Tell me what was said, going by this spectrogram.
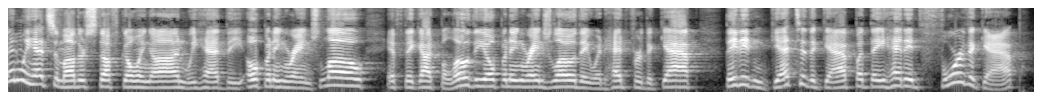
Then we had some other stuff going on. We had the opening range low. If they got below the opening range low, they would head for the gap. They didn't get to the gap, but they headed for the gap.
